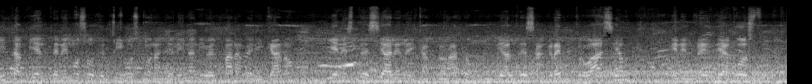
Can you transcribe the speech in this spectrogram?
y también tenemos objetivos con Angelina a nivel panamericano y en especial en el Campeonato Mundial de Zagreb, Croacia, en el mes de agosto.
